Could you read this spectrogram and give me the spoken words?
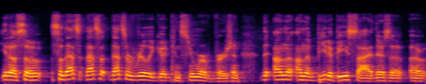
you know. So so that's that's a, that's a really good consumer version. The, on the on the B two B side, there's a, a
